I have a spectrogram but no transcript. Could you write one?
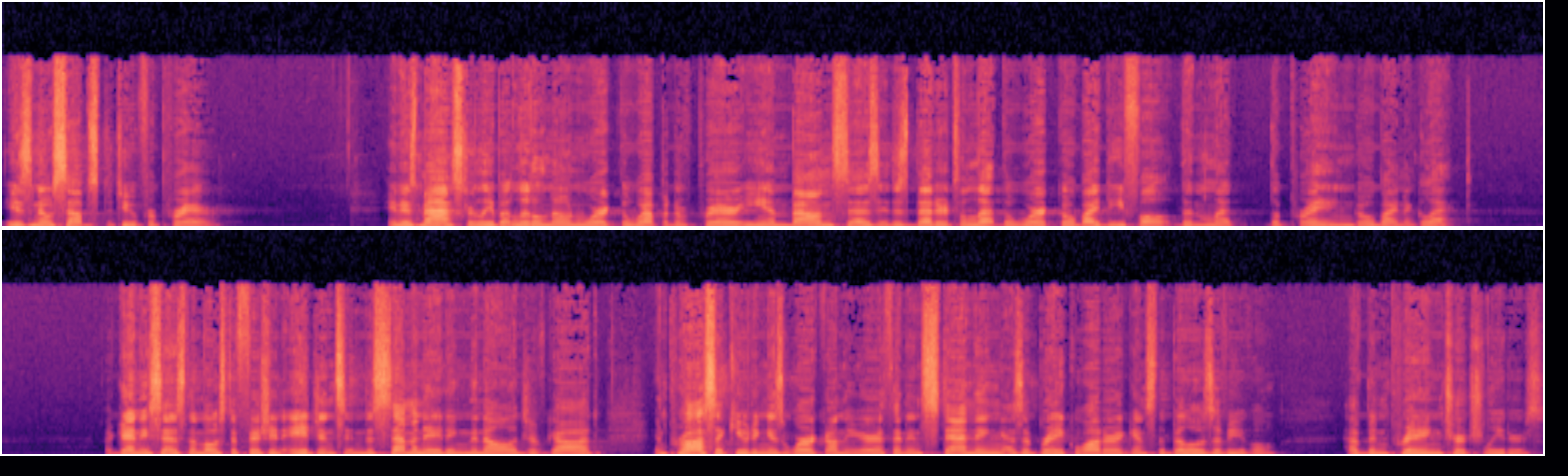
is no substitute for prayer. In his masterly but little known work, The Weapon of Prayer, E.M. Bounds says it is better to let the work go by default than let the praying go by neglect. Again, he says the most efficient agents in disseminating the knowledge of God in prosecuting his work on the earth and in standing as a breakwater against the billows of evil have been praying church leaders.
